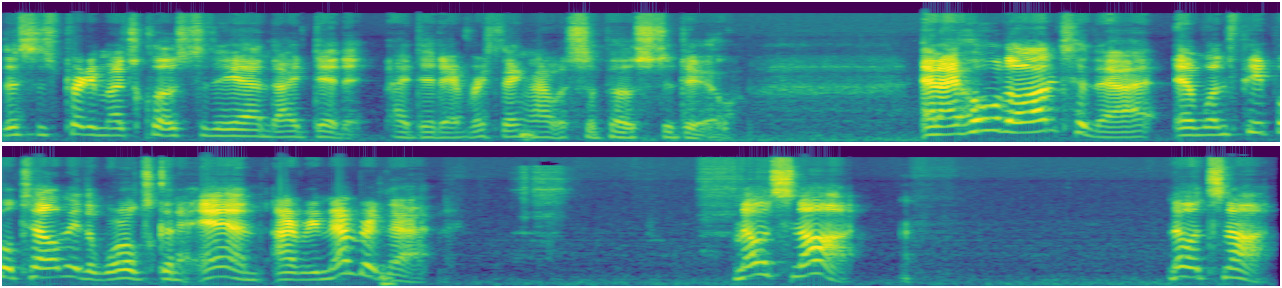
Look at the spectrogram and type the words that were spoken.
this is pretty much close to the end i did it i did everything i was supposed to do and i hold on to that and when people tell me the world's going to end i remember that no it's not no, it's not.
